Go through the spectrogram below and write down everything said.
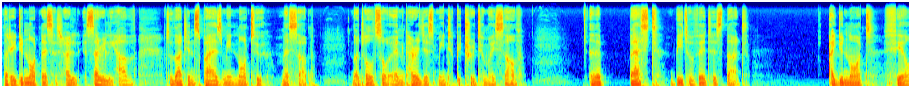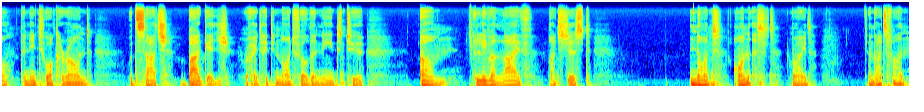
that I do not necessarily have. So that inspires me not to mess up. That also encourages me to be true to myself. And the best bit of it is that I do not feel the need to walk around with such baggage, right? I do not feel the need to um, live a life that's just not honest, right? And that's fun.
